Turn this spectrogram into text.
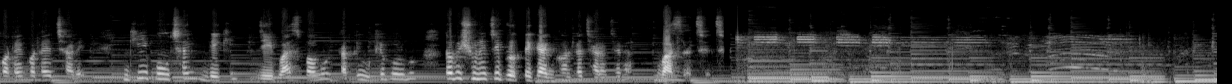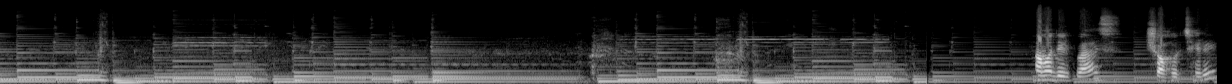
কটায় কটায় ছাড়ে। গিয়ে পৌঁছাই, দেখি যে বাস পাবো তাতে উঠে পড়ব। তবে শুনেছি প্রত্যেকে এক ঘণ্টা ছাড়া ছাড়া বাস আছে। আমাদের বাস শহর ছেড়ে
